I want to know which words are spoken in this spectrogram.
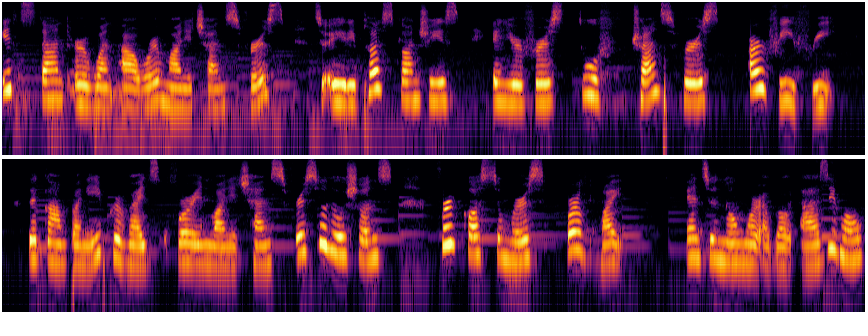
Instant or 1 hour money transfers to 80 plus countries and your first two transfers are fee free. The company provides foreign money transfer solutions for customers worldwide. And to know more about Azimo,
